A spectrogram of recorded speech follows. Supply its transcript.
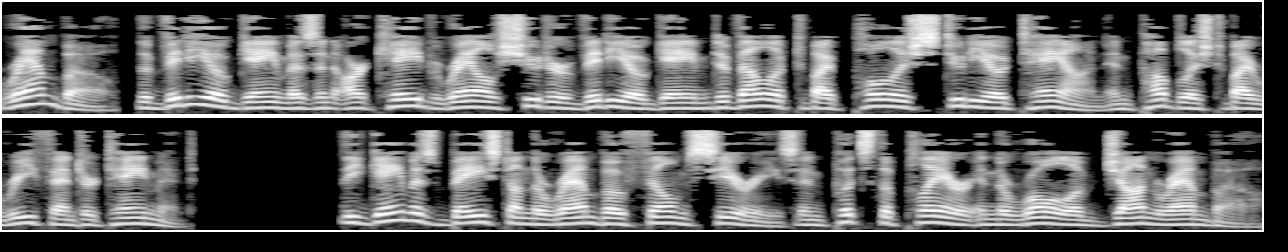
Rambo, the video game is an arcade rail shooter video game developed by Polish studio Teyon and published by Reef Entertainment. The game is based on the Rambo film series and puts the player in the role of John Rambo.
